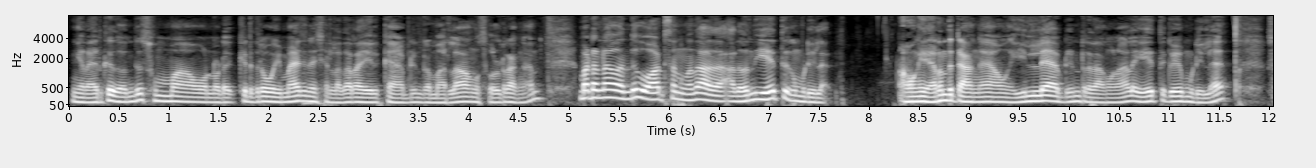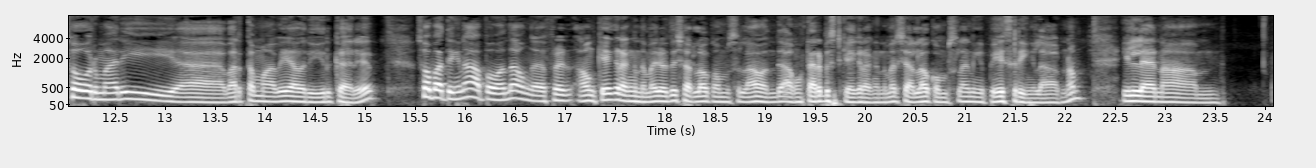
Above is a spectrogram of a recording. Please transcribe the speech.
இங்கே நான் இருக்கிறது வந்து சும்மா உன்னோட கிட்டத்தட்ட ஒரு இமேஜினேஷனில் தான் நான் இருக்கேன் அப்படின்ற மாதிரிலாம் அவங்க சொல்கிறாங்க பட் ஆனால் வந்து வாட்ஸன் வந்து அதை அதை வந்து ஏற்றுக்க முடியல. அவங்க இறந்துட்டாங்க அவங்க இல்லை அப்படின்றத அவங்களால ஏற்றுக்கவே முடியல. ஸோ ஒரு மாதிரி வருத்தமாகவே அவர் இருக்கார். ஸோ பார்த்தீங்கன்னா அப்போ வந்து அவங்க ஃப்ரெண்ட் அவங்க கேட்குறாங்க இந்த மாதிரி வந்து ஷர்லா கோம்ஸ்லாம் வந்து அவங்க தெரபிஸ்ட் கேட்குறாங்க இந்த மாதிரி ஷர்லா கோம்ஸ்லாம் நீங்கள் பேசுகிறீங்களா அப்படின்னா இல்லை நான்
